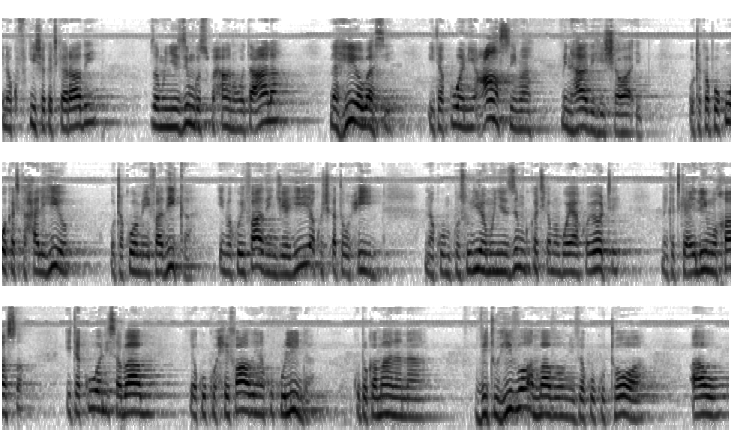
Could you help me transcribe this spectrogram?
inakufikisha katika radhi za Mwenyezi Mungu Subhanahu wa Ta'ala na hiyo basi itakuwa ni asima min hadhihi shawaib. Utakapokuwa katika hali hiyo utakuwa umehifadhika imekuhifadhi njia hii ya kushika tauhid na kumkusudia Mwenyezi Mungu katika mambo yako yote na katika elimu hasa itakuwa ni sababu ya kukuhifadhi na kukulinda kutokamana na vitu hivyo ambavyo ni vya kukutoa au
